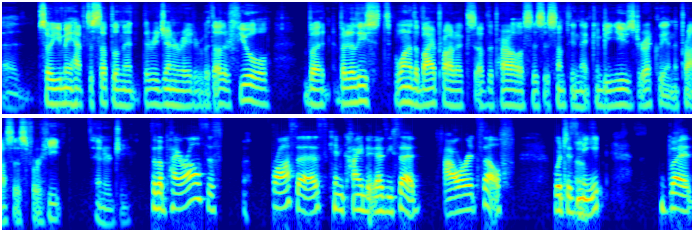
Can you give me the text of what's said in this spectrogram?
Uh, so you may have to supplement the regenerator with other fuel, but but at least one of the byproducts of the pyrolysis is something that can be used directly in the process for heat energy. So the pyrolysis process can kind of, as you said, power itself, which is neat. But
